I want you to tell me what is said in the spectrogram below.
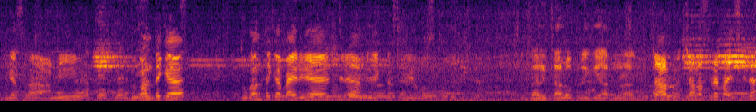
ঠিক আছে না? আমি দোকান থেকে দোকান থেকে বাইরে সেটা আমি দেখতেছি এই অবস্থা। গাড়ি চালক নাকি আপনার চালক চালকটা পাইছি না।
